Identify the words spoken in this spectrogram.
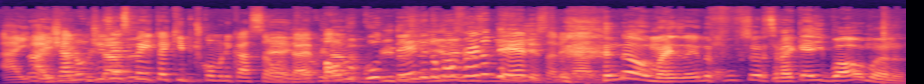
aí, Não, aí já não diz do- respeito à equipe de comunicação. É, É, então é pau no cu dele e do governo dele, tá ministros. ligado? Não, mas aí não funciona. Você vai cair igual, mano.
